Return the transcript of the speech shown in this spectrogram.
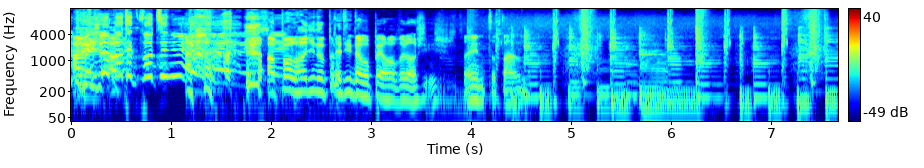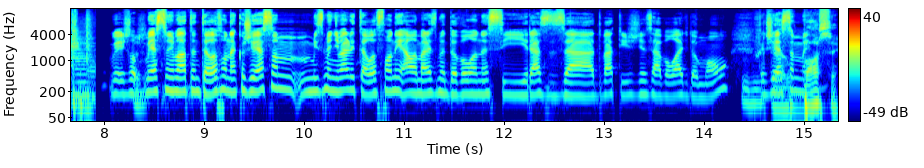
A prečo a- ma tak podceňuje? A pol hodinu predtým tam úplne hovoril, že to je to tam. Vieš, lebo ja som nemala ten telefón, akože ja som, my sme nemali telefóny, ale mali sme dovolené si raz za dva týždne zavolať domov. Takže ja som... V base.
